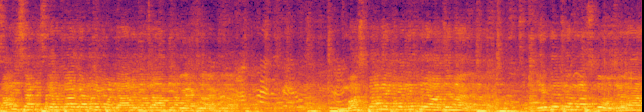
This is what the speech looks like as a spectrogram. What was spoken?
ਸਾਰੀ ਸੰਗਤ ਕਿਰਪਾ ਕਰਕੇ ਪੰਡਾਲ ਦੀ ਦਾਦੀ ਬੈਠ ਲੱਗ ਮਸਤਾਂ ਨੇ ਕਿਹਦੇ ਤੇ ਆ ਜਾਣਾ ਇਹਦੇ ਤੇ ਮਸਤ ਹੋ ਜਾਣਾ।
